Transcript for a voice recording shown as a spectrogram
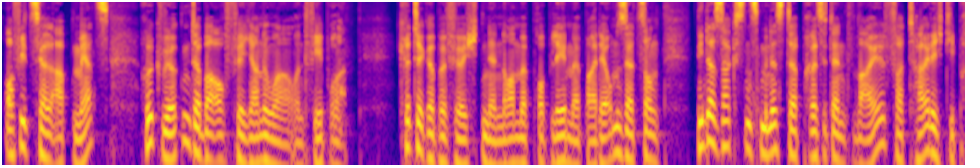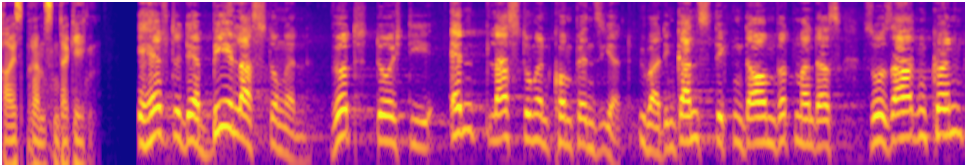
offiziell ab März, rückwirkend aber auch für Januar und Februar. Kritiker befürchten enorme Probleme bei der Umsetzung. Niedersachsens Ministerpräsident Weil verteidigt die Preisbremsen dagegen. Die Hälfte der Belastungen wird durch die Entlastungen kompensiert. Über den ganz dicken Daumen wird man das so sagen können.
